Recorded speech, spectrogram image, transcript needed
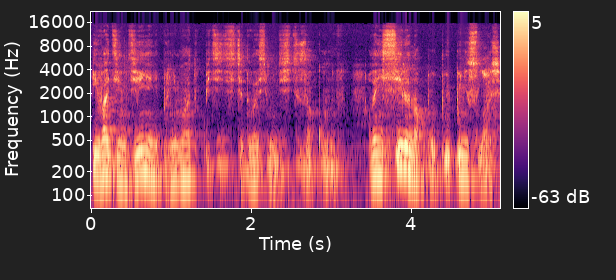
и в один день они принимают от 50 до 80 законов. Вот они сели на попу и понеслась.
